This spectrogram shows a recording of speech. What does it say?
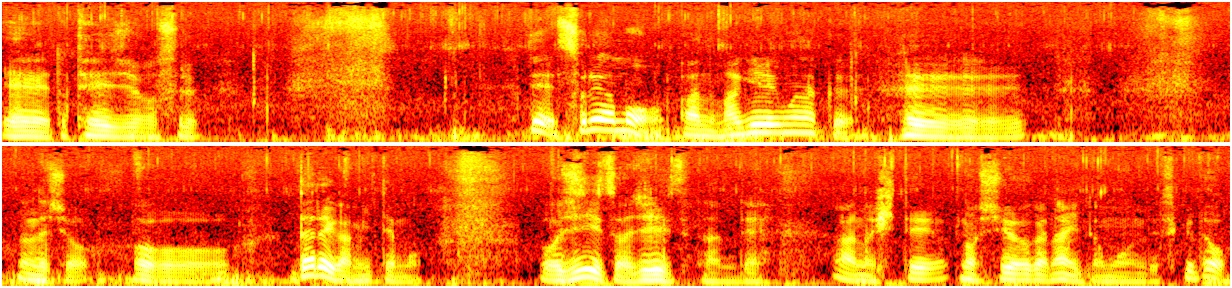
えーと提示をする。でそれはもうあの紛れもなく、えーなんでしょう誰が見ても事実は事実なんであの否定のしようがないと思うんですけど、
